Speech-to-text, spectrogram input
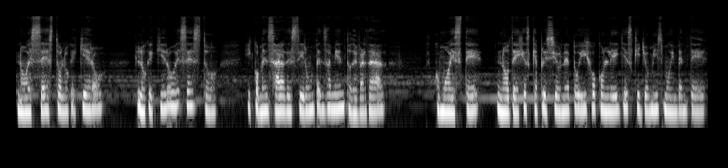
no es esto lo que quiero, lo que quiero es esto, y comenzar a decir un pensamiento de verdad, como este, no dejes que aprisione a tu hijo con leyes que yo mismo inventé.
